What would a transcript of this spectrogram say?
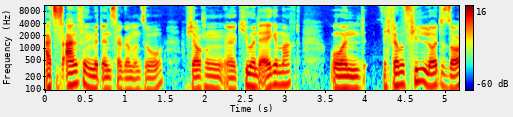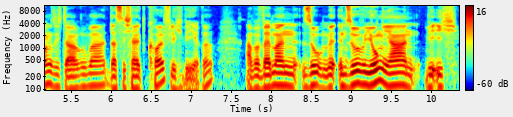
als es anfing mit Instagram und so, habe ich auch ein äh, QA gemacht und ich glaube, viele Leute sorgen sich darüber, dass ich halt käuflich wäre. Aber wenn man so in so jungen Jahren wie ich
